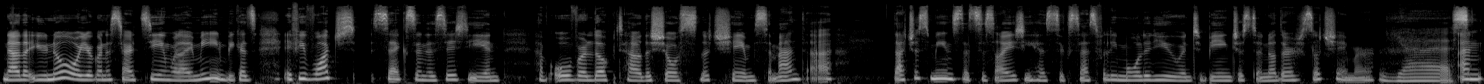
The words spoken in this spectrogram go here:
now that you know, you're going to start seeing what I mean. Because if you've watched Sex and the City and have overlooked how the show slut shames Samantha, that just means that society has successfully molded you into being just another slut shamer. Yes. And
